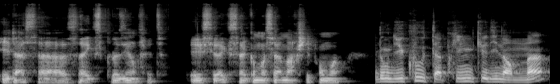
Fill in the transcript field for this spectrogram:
et là ça, ça a explosé en fait. Et c'est là que ça a commencé à marcher pour moi. Donc du coup, tu as pris LinkedIn en main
